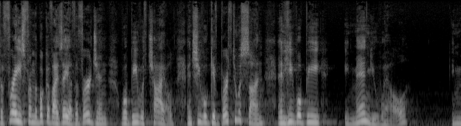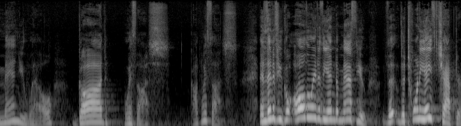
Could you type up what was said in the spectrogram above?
the phrase from the book of Isaiah the virgin will be with child, and she will give birth to a son, and he will be Emmanuel, Emmanuel, God with us. God with us. And then if you go all the way to the end of Matthew, the, the 28th chapter,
